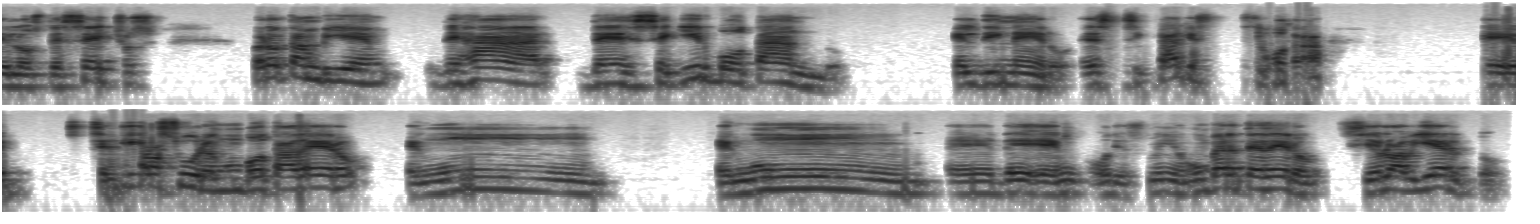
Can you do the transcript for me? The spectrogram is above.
de los desechos, pero también dejar de seguir votando el dinero. Es decir, que se vota, eh, tira basura en un botadero, en un, en un, eh, de, en- oh Dios mío, un vertedero, cielo abierto,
